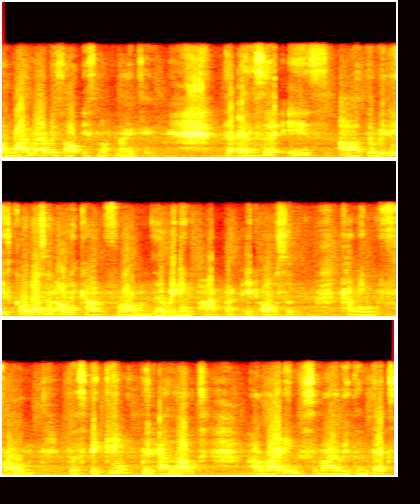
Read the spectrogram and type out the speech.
So why my result is not 90? The answer is uh, the reading score doesn't only come from the reading part but it also coming from the speaking, read aloud, uh, writing summary written text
